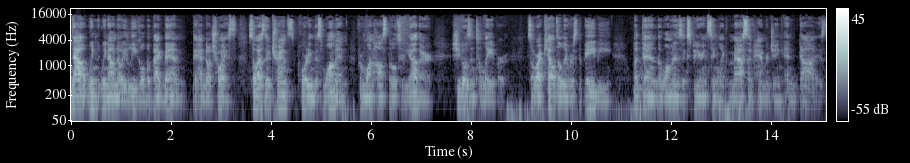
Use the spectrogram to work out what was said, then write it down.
now we we now know illegal. But back then they had no choice. So as they're transporting this woman from one hospital to the other, she goes into labor. So Raquel delivers the baby, but then the woman is experiencing like massive hemorrhaging and dies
